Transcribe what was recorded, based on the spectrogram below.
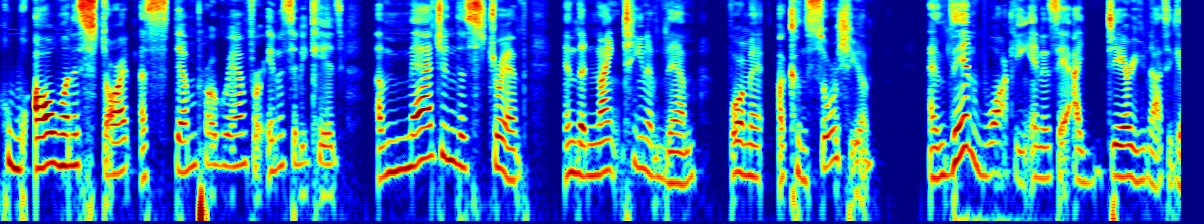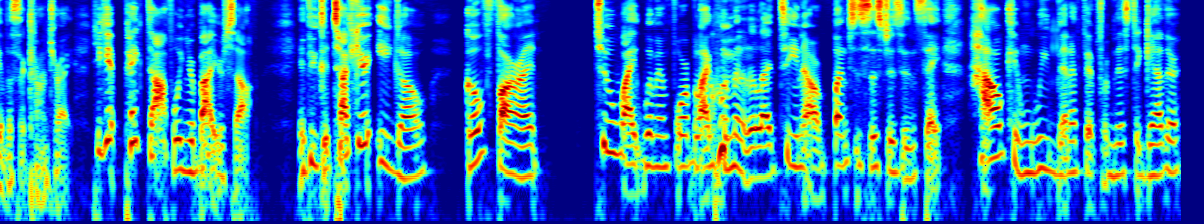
who all want to start a STEM program for inner city kids, imagine the strength in the 19 of them forming a consortium and then walking in and say, I dare you not to give us a contract. You get picked off when you're by yourself. If you could tuck your ego, go find two white women, four black women, and a Latina, or a bunch of sisters, and say, how can we benefit from this together?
